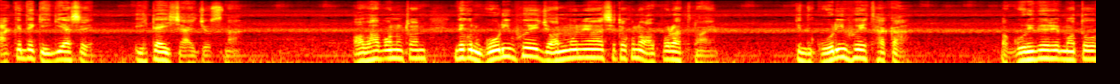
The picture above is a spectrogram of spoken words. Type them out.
তাকে দেখে এগিয়ে আসে, এইটাই চায় জ্যোৎস্না। অভাব অনটন। দেখুন, গরিব হয়ে জন্ম নেওয়া সেটা কোনো অপরাধ নয়। কিন্তু গরিব হয়ে থাকা বা গরিবের মতো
